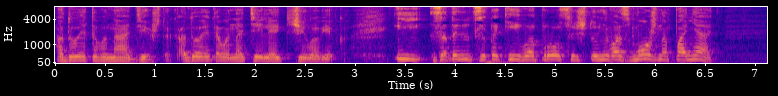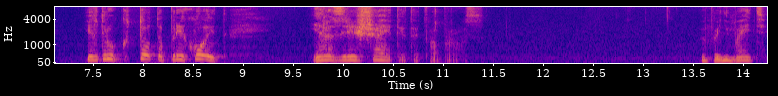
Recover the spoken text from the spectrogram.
а до этого на одеждах, а до этого на теле человека. И задаются такие вопросы, что невозможно понять. И вдруг кто-то приходит и разрешает этот вопрос. Вы понимаете?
